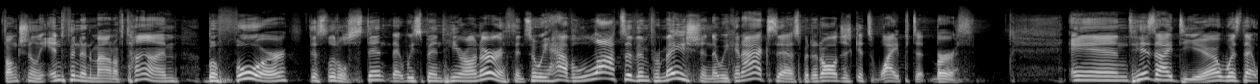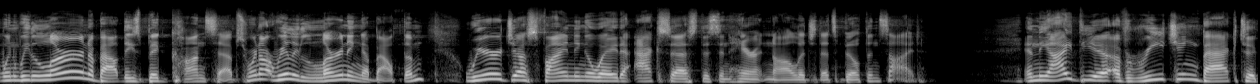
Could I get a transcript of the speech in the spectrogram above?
functionally infinite amount of time before this little stint that we spend here on earth. And so we have lots of information that we can access, but it all just gets wiped at birth. And his idea was that when we learn about these big concepts, we're not really learning about them. We're just finding a way to access this inherent knowledge that's built inside. And the idea of reaching back to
